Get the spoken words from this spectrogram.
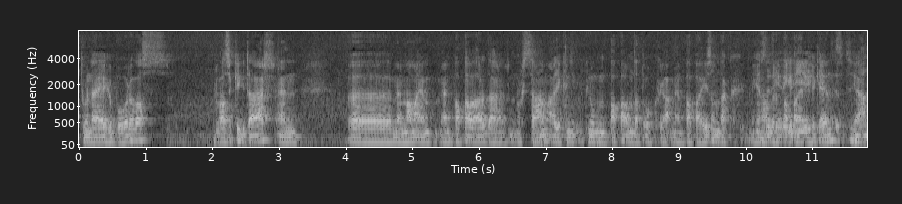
toen hij geboren was, was ik daar. En uh, mijn mama en mijn papa waren daar nog samen. Allee, ik, ik, noem hem papa omdat ook ja, mijn papa is, omdat ik geen andere papa heb gekend. Ja.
